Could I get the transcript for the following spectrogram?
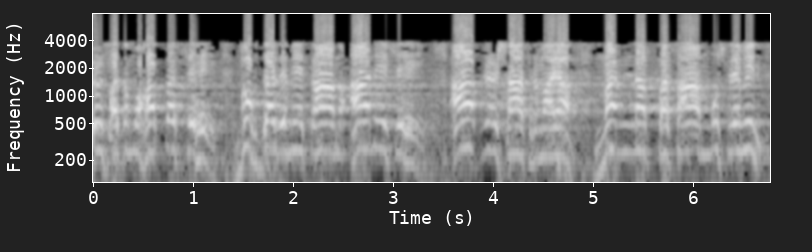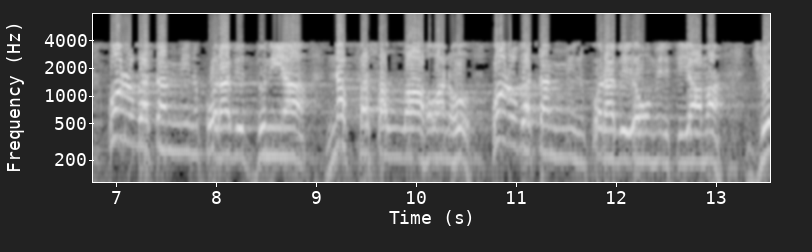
الفت محبت سے ہے، دکھ درد میں کام آنے سے ہے۔ آپ نے ساتھ رمایا من نفسا مسلم قربتم من قرب دنیا نفس اللہ عنہ قربتم من قرب یوم القیامہ۔ جو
